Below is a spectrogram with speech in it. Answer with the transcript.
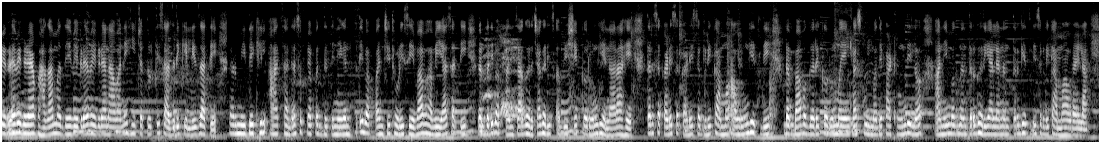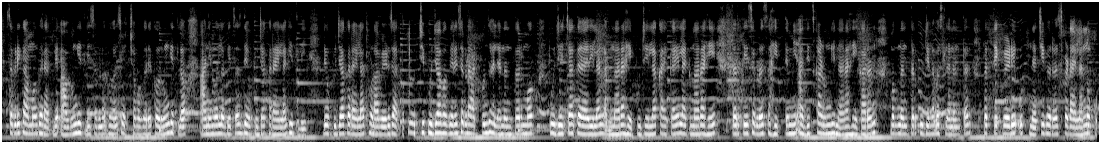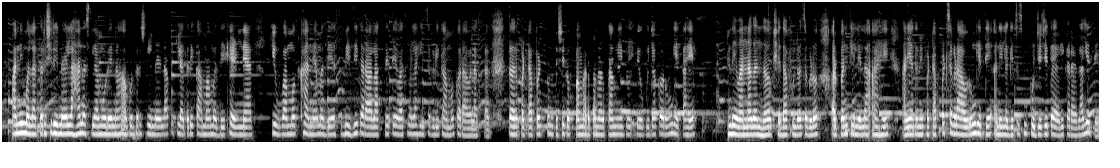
वेगळ्या वेगळ्या भागामध्ये वेगळ्या वेगळ्या नावाने ही चतुर्थी साजरी केली जाते. तर मी देखील आज साध्या सोप्या पद्धतीने गणपती बाप्पांची थोडी सेवा व्हावी यासाठी गणपती बाप्पांचा घरच्या घरीच अभिषेक करून घेणार आहे. तर सकाळी सकाळी सगळी कामं आवरून घेतली डब्बा वगैरे करून मयंकला स्कूलमध्ये पाठवून दिलं आणि मग नंतर घरी आल्यानंतर घेतली सगळी कामं आवरायला. सगळी कामं घरातली आवरून घेतली सगळं घर स्वच्छ वगैरे करून घेतलं आणि मग लगेचच देवपूजा करायला घेतली. देवपूजा करायला थोडा वेळ जातो रोजची पूजा वगैरे सगळं आटपून झाल्यानंतर मग पूजेच्या तयारीला लागणार आहे. पूजेला काय काय लागणार आहे? तर ते सगळं साहित्य मी आधीच काढून घेणार आहे. कारण मग नंतर पूजेला बसल्यानंतर प्रत्येक वेळी उठण्याची गरज पडायला नको. आणि मला तर श्रीनय लहान असल्यामुळे ना अगोदर श्रीनयला कुठल्या तरी कामामध्ये खेळण्यात किंवा मग खाण्यामध्ये असं बिझी करावं लागते तेव्हाच मला ही सगळी कामं करावं लागतात. तर पटापट तुमच्याशी गप्पा मारता मारता मी देवपूजा करून घेत आहे. देवांना गंध अक्षदा फुलं सगळं अर्पण केलेलं आहे. आणि आता मी पटापट सगळं आवरून घेते आणि लगेचच मी पूजेची तयारी करायला घेते.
